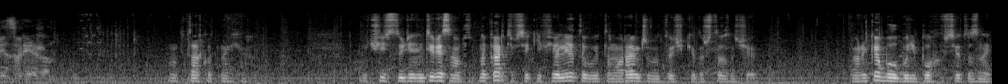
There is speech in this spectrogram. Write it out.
Обезврежен. Вот так вот нахер. Учись, студент. Интересно, вот тут на карте всякие фиолетовые, там оранжевые точки. Это что означает? Наверняка было бы неплохо все это знать.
